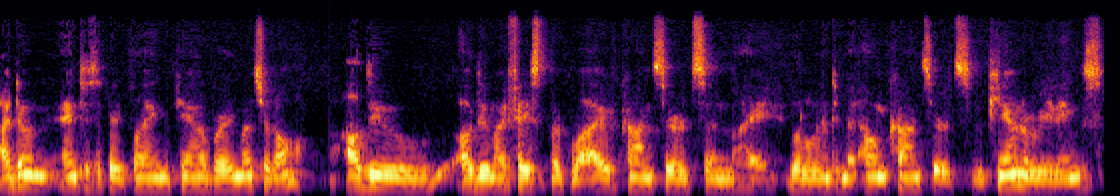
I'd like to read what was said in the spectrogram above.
I don't anticipate playing the piano very much at all. I'll do I'll do my Facebook live concerts and my little intimate home concerts and piano readings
